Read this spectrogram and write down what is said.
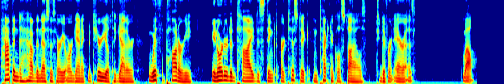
happen to have the necessary organic material together with the pottery in order to tie distinct artistic and technical styles to different eras. Well,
